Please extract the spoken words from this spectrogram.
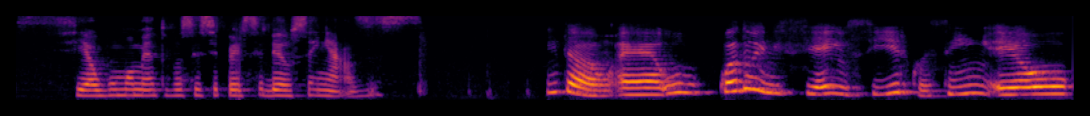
se algum momento você se percebeu sem asas. Então, é, o, quando eu iniciei o circo, assim, eu,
